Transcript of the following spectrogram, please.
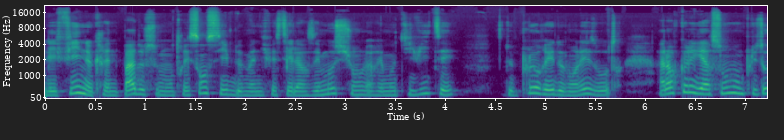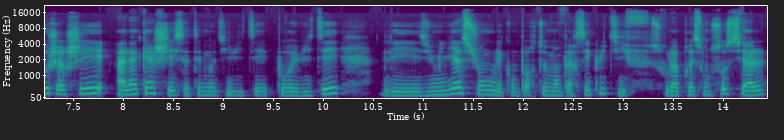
Les filles ne craignent pas de se montrer sensibles, de manifester leurs émotions, leur émotivité de pleurer devant les autres, alors que les garçons vont plutôt chercher à la cacher, cette émotivité, pour éviter les humiliations ou les comportements persécutifs, sous la pression sociale,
